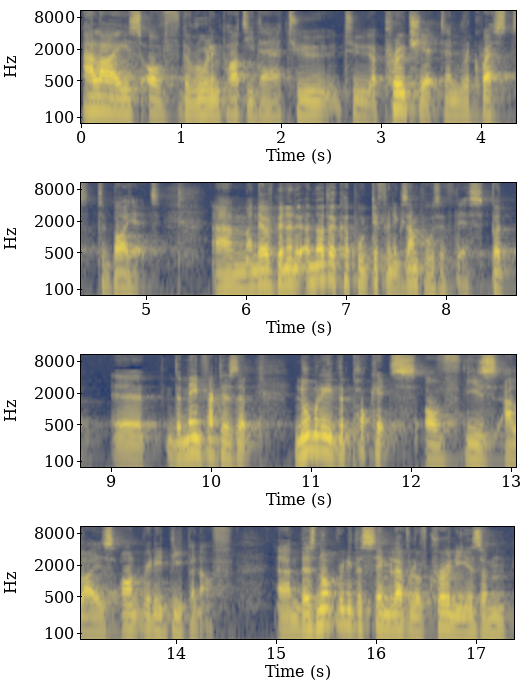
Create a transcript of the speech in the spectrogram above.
allies of the ruling party there to, to approach it and request to buy it. Um, and there have been a, another couple different examples of this, but uh, the main factor is that normally the pockets of these allies aren't really deep enough. Um, there's not really the same level of cronyism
